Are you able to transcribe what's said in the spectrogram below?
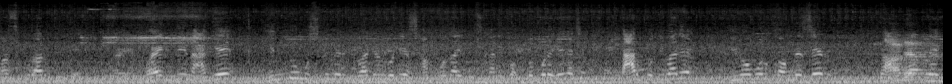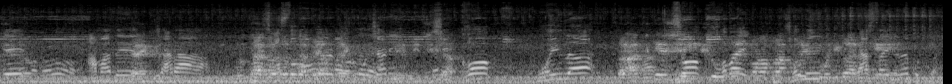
পাঁশকুড়ার দিকে কয়েকদিন আগে হিন্দু মুসলিমের বিভাজন ঘটিয়ে সাম্প্রদায়িক উস্কানি বক্তব্য রেখে গেছে, তার প্রতিবাদে তৃণমূল কংগ্রেসের থেকে আমাদের যারা স্বাস্থ্য দপ্তরের কর্মচারী শিক্ষক মহিলা কৃষক সবাই শ্রমিক রাস্তায় নেমে প্রতিবাদ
